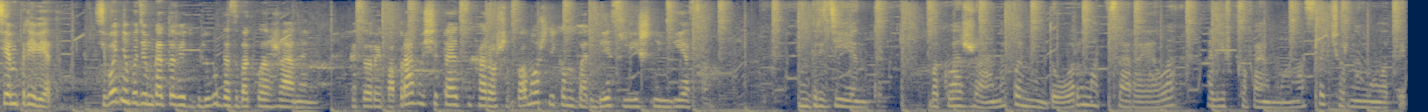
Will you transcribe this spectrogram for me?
Всем привет! Сегодня будем готовить блюдо с баклажанами, которые по праву считаются хорошим помощником в борьбе с лишним весом. Ингредиенты. Баклажаны, помидоры, моцарелла, оливковое масло, черный молотый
